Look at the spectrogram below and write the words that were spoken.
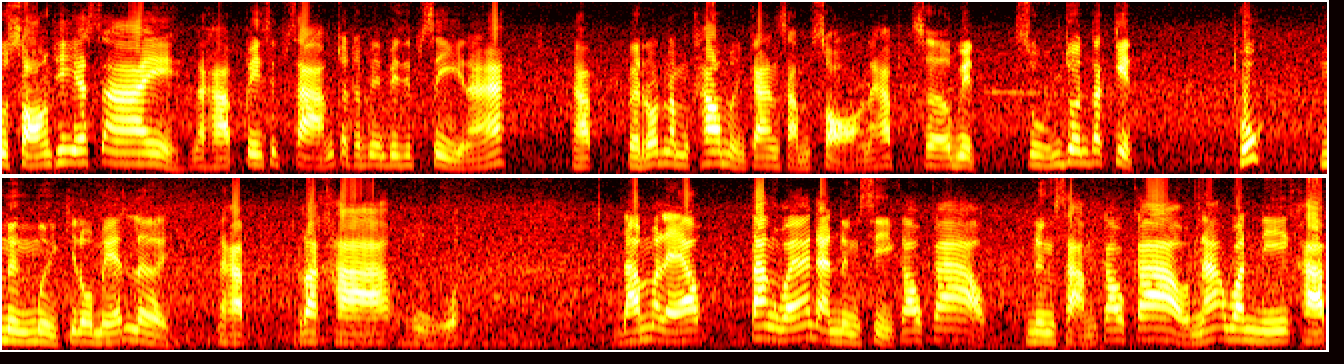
1.2 TSI นะครับปี 13 จดทะเบียนปี 14นะนะครับเป็นรถนำเข้าเหมือนกัน 32 นะครับเซอร์วิสศูนย์ยนตกิจทุก 10,000 กิโลเมตรเลยนะครับราคาโอ้โห ดั้มมาแล้ว ตั้งไว้ตั้งแต่1499 1399 ณวันนี้ครับ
